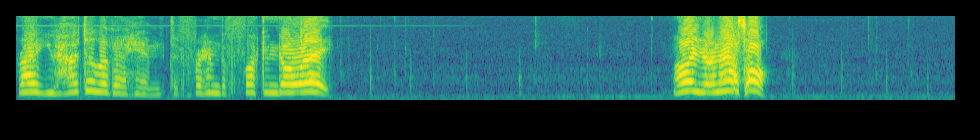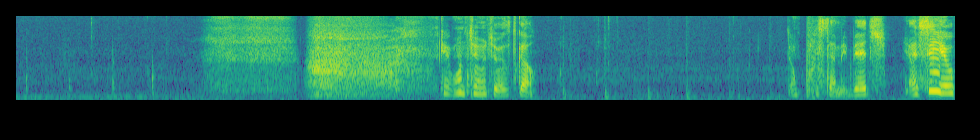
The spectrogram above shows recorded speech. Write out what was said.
Right, you had to look at him to, for him to fucking go away. Oh, you're an asshole! okay, one, two, two, let's go. Don't piss at me, bitch. I see you.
